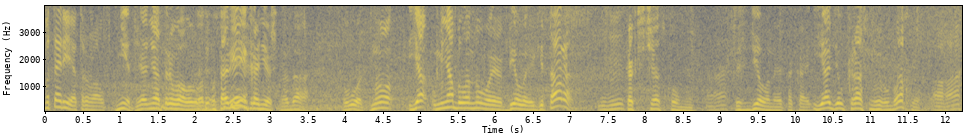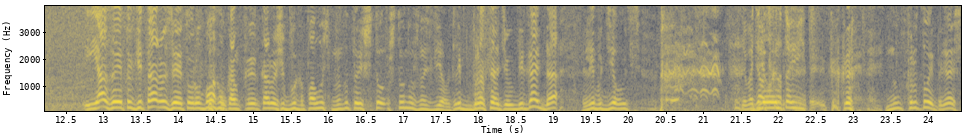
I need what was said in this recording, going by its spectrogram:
батареи отрывал. Нет, я не отрывал его от батареи, конечно, да. Вот, но я, у меня была новая белая гитара, как сейчас помню, сделанная такая. И я одел красную рубаху, Ага. И я за эту гитару, за эту рубаху, короче, благополучно, ну, то есть, что, что нужно сделать? Либо бросать и убегать, да, либо делать... Либо делать делать, крутой вид. э, как- ну, крутой, понимаешь,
